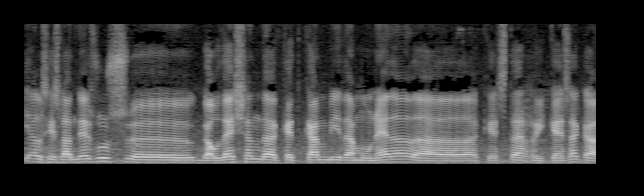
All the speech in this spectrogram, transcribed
i els islandesos eh, gaudeixen d'aquest canvi de moneda, d'aquesta riquesa que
